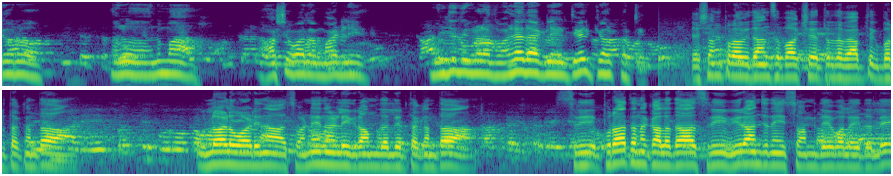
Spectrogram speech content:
ದೇವರು ನಮ್ಮ ಆಶೀರ್ವಾದ ಮಾಡಲಿ, ಮುಂದಿನ ದಿನಗಳಲ್ಲಿ ಒಳ್ಳೆಯದಾಗಲಿ ಅಂತೇಳಿ ಕೇಳ್ಕೊಳ್ತೀನಿ. ಯಶವಂತಪುರ ವಿಧಾನಸಭಾ ಕ್ಷೇತ್ರದ ವ್ಯಾಪ್ತಿಗೆ ಬರ್ತಕ್ಕಂಥ ಉಳ್ಳಾಳವಾಡಿನ ಸೊಣ್ಣೇನಹಳ್ಳಿ ಗ್ರಾಮದಲ್ಲಿರ್ತಕ್ಕಂಥ ಶ್ರೀ ಪುರಾತನ ಕಾಲದ ಶ್ರೀ ವೀರಾಂಜನೇಯ ಸ್ವಾಮಿ ದೇವಾಲಯದಲ್ಲಿ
